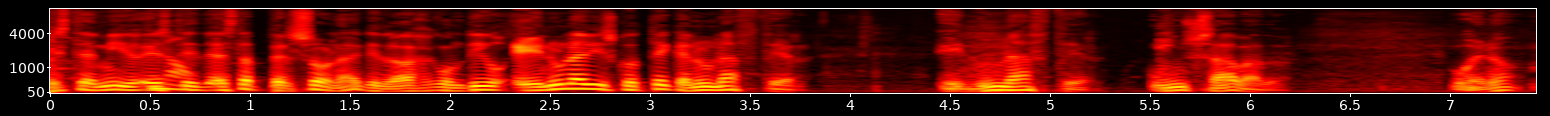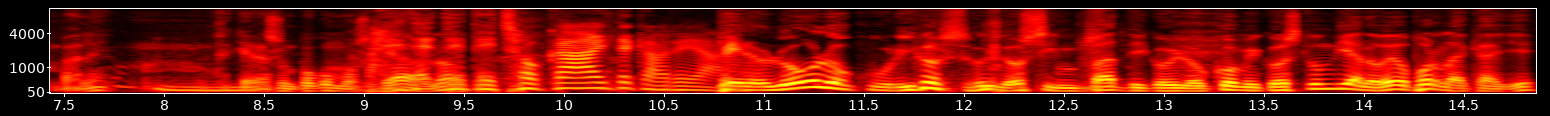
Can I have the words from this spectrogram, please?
este amigo, este- No. a esta persona que trabaja contigo en una discoteca, en un after, en un after, un sábado. Bueno, vale, te quedas un poco mosqueado, te, ¿no? te- te choca y te cabrea. Pero luego lo curioso y lo simpático y lo cómico es que un día lo veo por la calle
